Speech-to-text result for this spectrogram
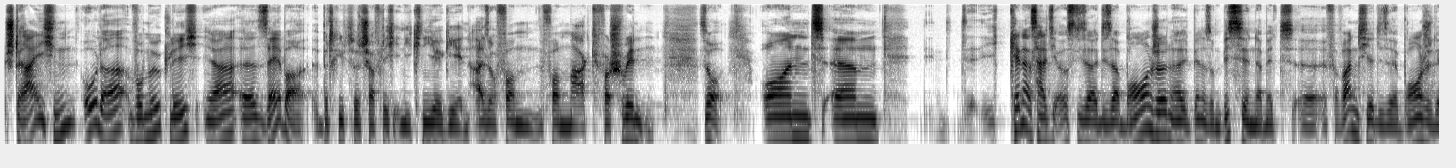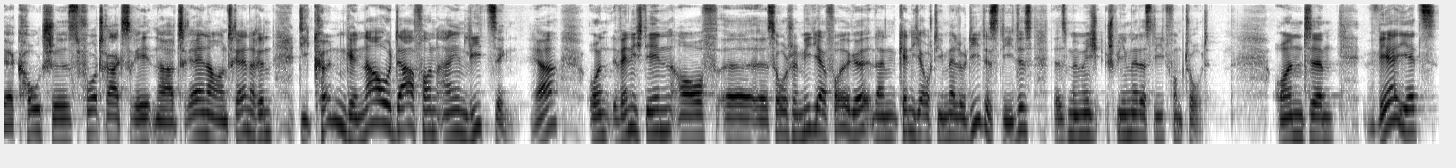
streichen oder womöglich ja äh, selber betriebswirtschaftlich in die Knie gehen, also vom, vom Markt verschwinden. So, und ähm, ich kenne das halt aus dieser, dieser Branche, ne, ich bin da so ein bisschen damit äh, verwandt hier, diese Branche der Coaches, Vortragsredner, Trainer und Trainerinnen, die können genau davon ein Lied singen. Ja? Und wenn ich denen auf äh, Social Media folge, dann kenne ich auch die Melodie des Liedes, das ist nämlich, spiel mir das Lied vom Tod. Und ähm, wer jetzt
